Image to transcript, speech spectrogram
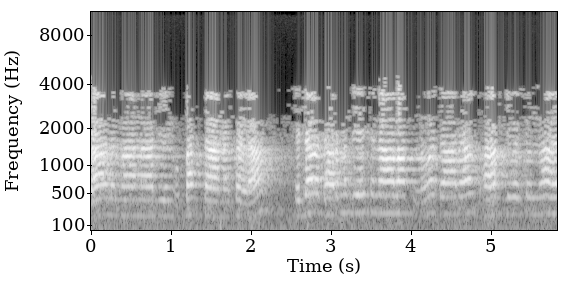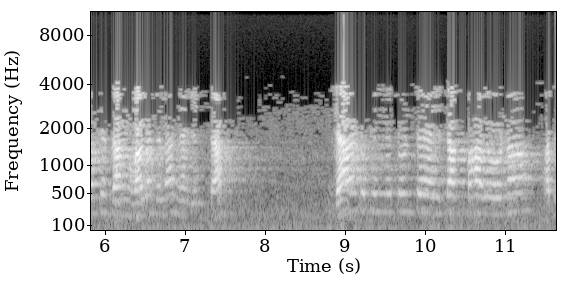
දානමානාදීන් උපස්ථාන කළා. එදා ධර්ම දේශනාවක් නොවදාරා භාග්‍යවතුන් වහන්සේ දන් වළඳලා නැගිට්ටා. ඥාන පින්නතුන්ට හිතක් පහළ වුණා. අද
